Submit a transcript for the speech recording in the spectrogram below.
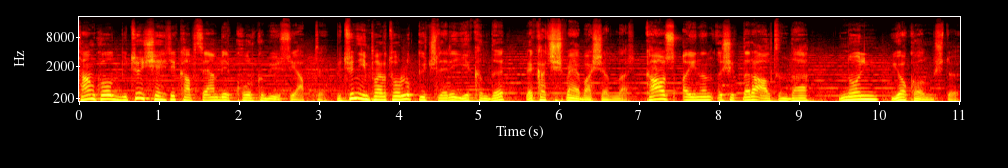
Tankol bütün şehri kapsayan bir korku büyüsü yaptı. Bütün imparatorluk güçleri yıkıldı ve kaçışmaya başladılar. Kaos ayının ışıkları altında Nuln yok olmuştu.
